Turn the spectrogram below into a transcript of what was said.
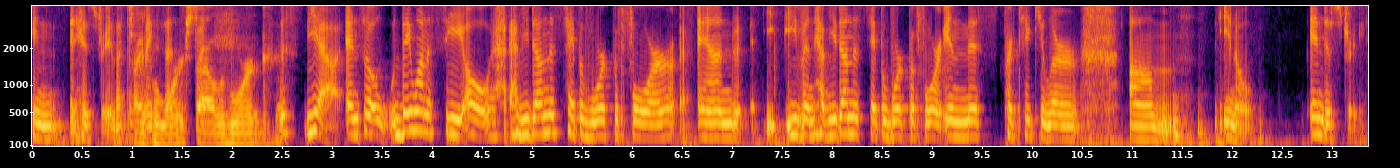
in history. That type make of sense. work, style of work. This, yeah, and so they want to see, oh, have you done this type of work before? And even have you done this type of work before in this particular, um, you know, industry.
